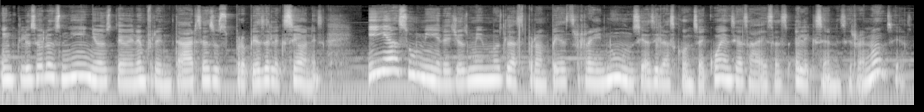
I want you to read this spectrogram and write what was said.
Incluso los niños deben enfrentarse a sus propias elecciones y asumir ellos mismos las propias renuncias y las consecuencias a esas elecciones y renuncias.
